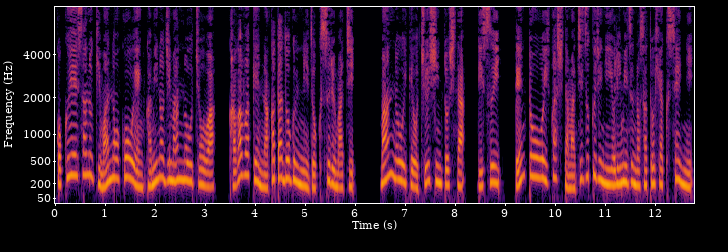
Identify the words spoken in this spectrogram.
国営佐抜万能公園上野寺万能町は、香川県中田戸郡に属する町。万能池を中心とした利水、伝統を生かした町づくりにより水の里百選に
